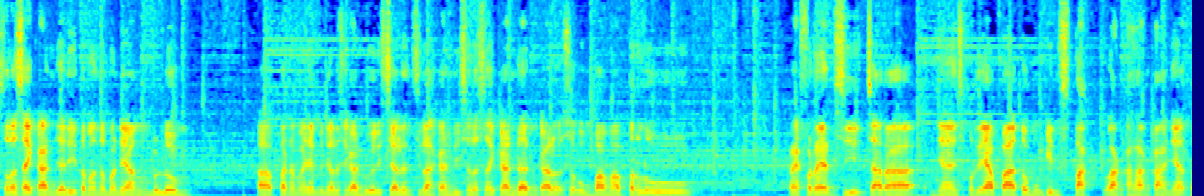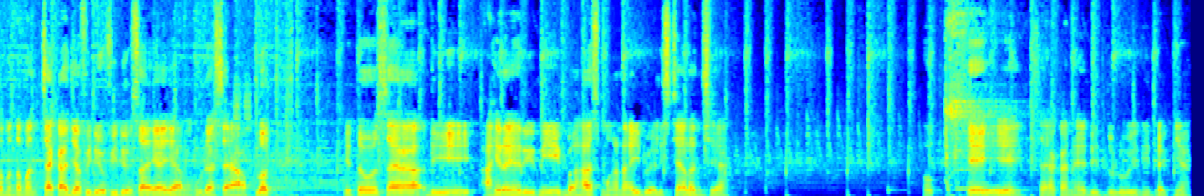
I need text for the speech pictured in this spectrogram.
selesaikan. Jadi teman-teman yang belum apa namanya menyelesaikan duelist challenge silahkan diselesaikan dan kalau seumpama perlu referensi caranya seperti apa atau mungkin stuck langkah-langkahnya teman-teman cek aja video-video saya yang udah saya upload itu saya di akhir-akhir ini bahas mengenai duelist challenge ya Oke, saya akan edit dulu ini decknya.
